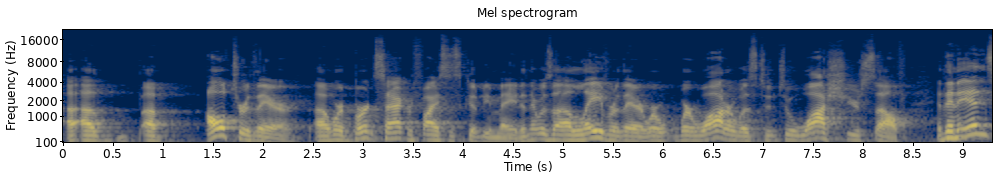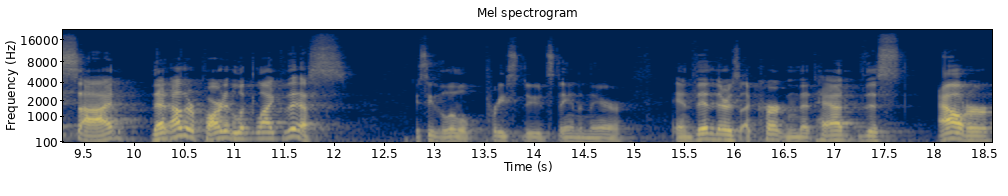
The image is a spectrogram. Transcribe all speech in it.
a, a, a altar there uh, where burnt sacrifices could be made. And there was a laver there where, where water was to, to wash yourself. And then inside that other part, it looked like this. You see the little priest dude standing there. And then there's a curtain that had this outer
